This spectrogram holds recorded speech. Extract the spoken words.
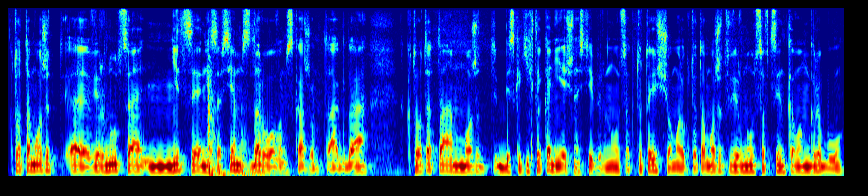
Кто-то может э, вернуться не, не совсем здоровым, скажем так, да, кто-то там может без каких-то конечностей вернуться, кто-то еще может, кто-то может вернуться в цинковом гробу.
